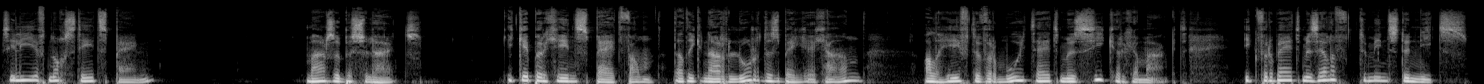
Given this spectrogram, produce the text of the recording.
Zélie heeft nog steeds pijn, maar ze besluit. Ik heb er geen spijt van dat ik naar Lourdes ben gegaan, al heeft de vermoeidheid me zieker gemaakt. Ik verwijt mezelf tenminste niets.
